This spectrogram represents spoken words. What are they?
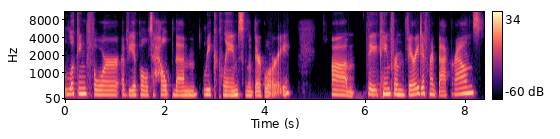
looking for a vehicle to help them reclaim some of their glory. Um, they came from very different backgrounds,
